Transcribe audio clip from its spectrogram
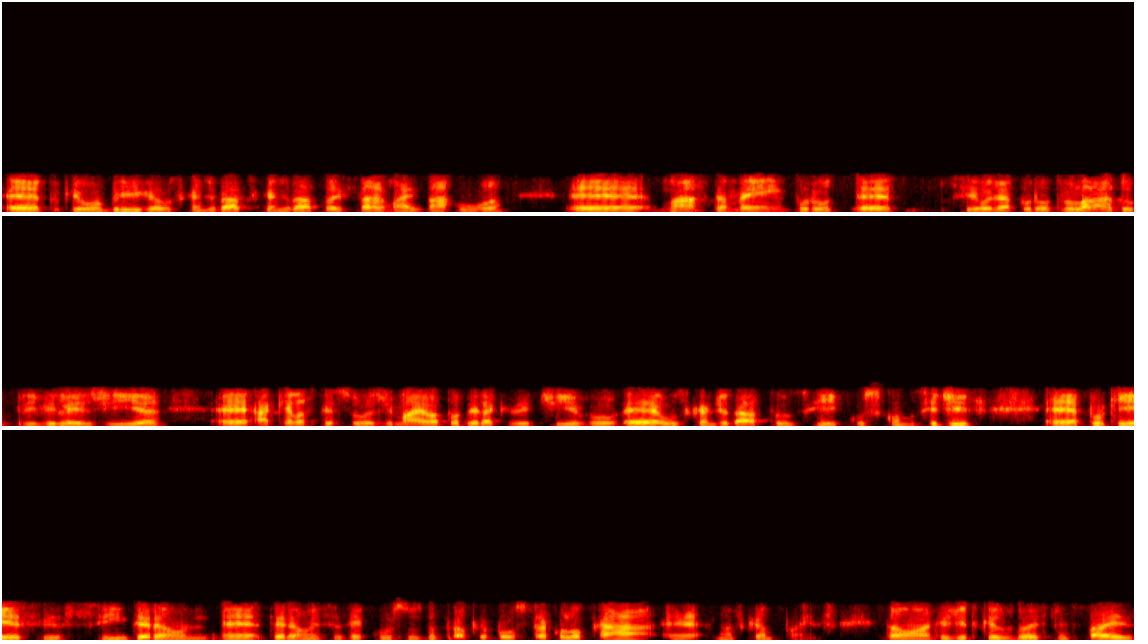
é, porque obriga os candidatos e candidatas a estar mais na rua, é, mas também, por, é, se olhar por outro lado, privilegia é, aquelas pessoas de maior poder aquisitivo, é, os candidatos ricos, como se diz, é, porque esses sim terão, é, terão esses recursos do próprio bolso para colocar é, nas campanhas. Então, acredito que os dois principais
